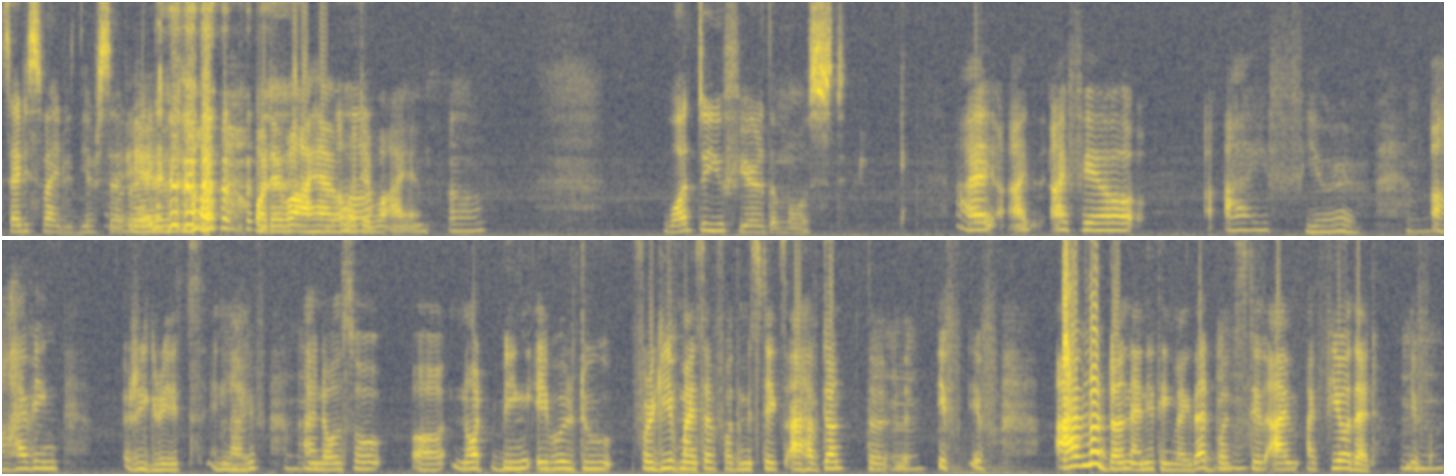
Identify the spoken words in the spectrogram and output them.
Satisfied with yourself, right? Yes. whatever I have, Uh-huh. whatever I am. Uh-huh. What do you fear the most? I I I fear I fear Mm. uh, having regrets in Mhm. life Mhm. and also uh, not being able to forgive myself for the mistakes I have done. The Mhm. if if I have not done anything like that, but Mhm. still I I fear that if Mhm.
